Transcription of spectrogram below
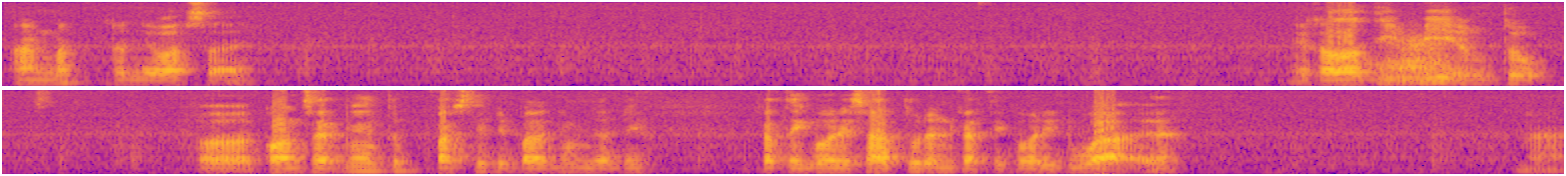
anak dan dewasa ya. Ya kalau TB untuk uh, konsepnya itu pasti dibagi menjadi kategori 1 dan kategori 2 ya. Nah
